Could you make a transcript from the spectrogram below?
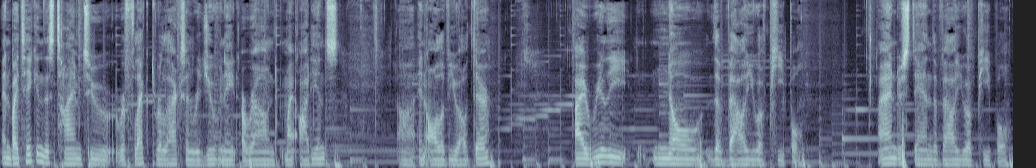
And by taking this time to reflect, relax, and rejuvenate around my audience uh, and all of you out there, I really know the value of people. I understand the value of people.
